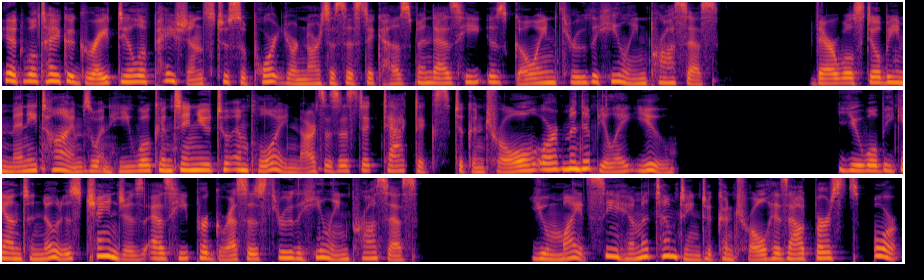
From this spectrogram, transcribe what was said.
It will take a great deal of patience to support your narcissistic husband as he is going through the healing process. There will still be many times when he will continue to employ narcissistic tactics to control or manipulate you. You will begin to notice changes as he progresses through the healing process. You might see him attempting to control his outbursts or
